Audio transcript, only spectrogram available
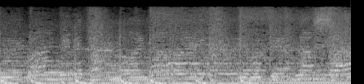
cười mang cái khắp mọi nơi, vì một Việt Nam sáng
